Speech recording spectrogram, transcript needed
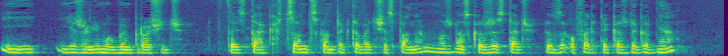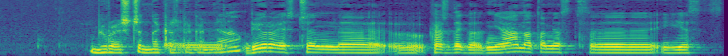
i jeżeli mógłbym prosić, to jest tak, chcąc skontaktować się z Panem, można skorzystać z oferty każdego dnia? Biuro jest czynne każdego dnia? Biuro jest czynne y, każdego dnia, natomiast y, jest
